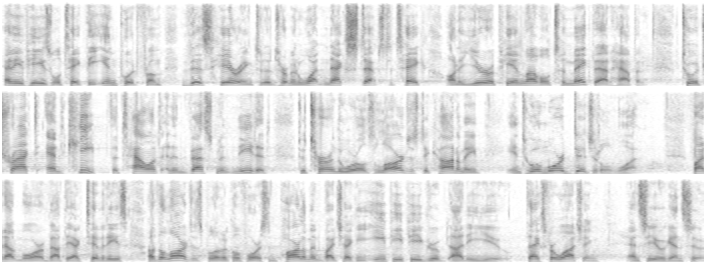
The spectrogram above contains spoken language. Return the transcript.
MEPs will take the input from this hearing to determine what next steps to take on a European level to make that happen, to attract and keep the talent and investment needed to turn the world's largest economy into a more digital one. Find out more about the activities of the largest political force in Parliament by checking eppgroup.eu. Thanks for watching and see you again soon.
